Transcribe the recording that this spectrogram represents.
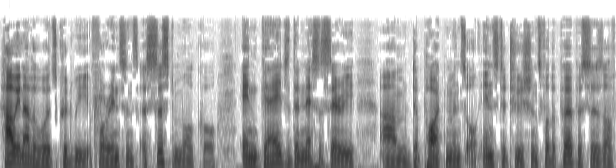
How, in other words, could we, for instance, assist Milkor engage the necessary um, departments or institutions for the purposes of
